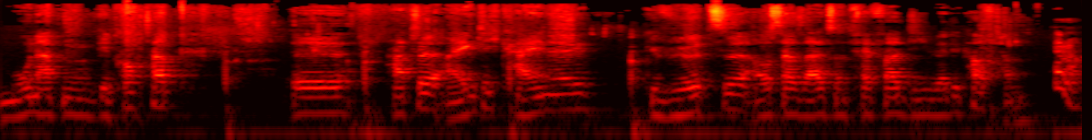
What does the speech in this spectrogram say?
Monaten gekocht habe, äh, hatte eigentlich keine Gewürze außer Salz und Pfeffer, die wir gekauft haben. Genau.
